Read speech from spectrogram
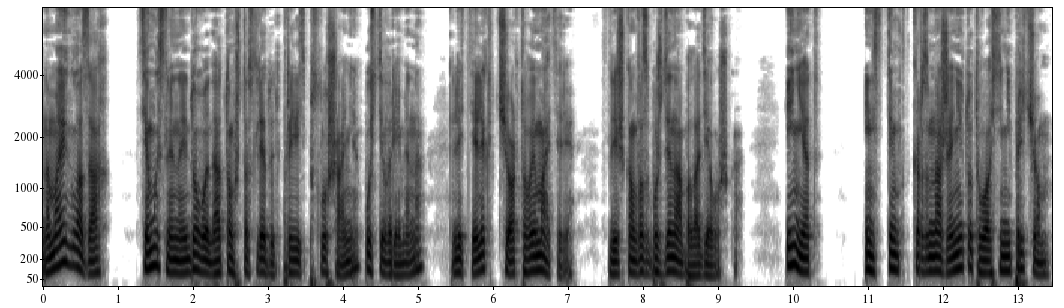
На моих глазах все мысленные доводы о том, что следует проявить послушание, пусть и временно, летели к чертовой матери. Слишком возбуждена была девушка. И нет, инстинкт к размножению тут вовсе ни при чем.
